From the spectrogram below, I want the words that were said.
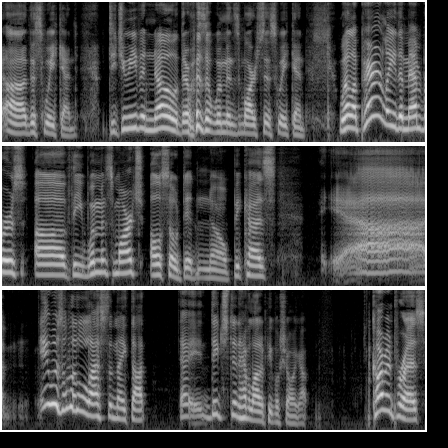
uh, this weekend. Did you even know there was a women's march this weekend? Well apparently the members of the women's march also didn't know because uh, it was a little less than they thought. Uh, they just didn't have a lot of people showing up. Carmen Perez,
